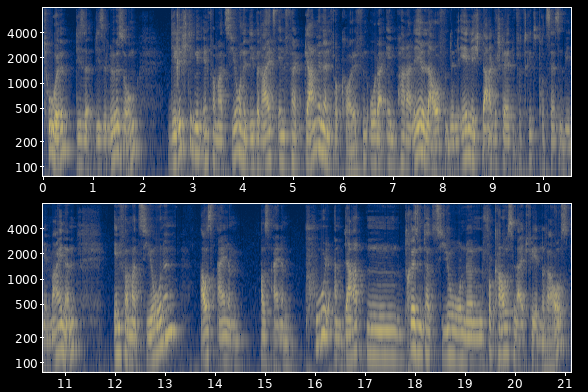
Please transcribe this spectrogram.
Tool, diese, diese Lösung, die richtigen Informationen, die bereits in vergangenen Verkäufen oder in parallel laufenden, ähnlich dargestellten Vertriebsprozessen wie den meinen, Informationen aus einem, aus einem Pool an Daten, Präsentationen, Verkaufsleitfäden raus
